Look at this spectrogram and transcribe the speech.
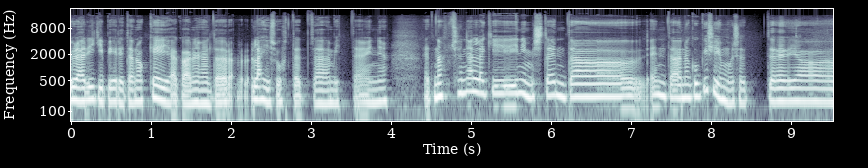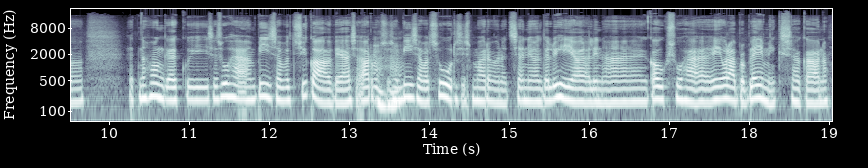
üle riigipiiride on okei okay,, aga nii-öelda lähisuhted äh, mitte, on ju. et noh, see on jällegi inimeste enda, enda nagu küsimus, et äh, ja et noh, ongi, et kui see suhe on piisavalt sügav ja see armastus mm -hmm. on piisavalt suur, siis ma arvan, et see nii-öelda lühiajaline kaugsuhe ei ole probleemiks, aga noh,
